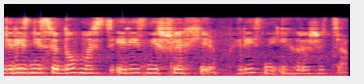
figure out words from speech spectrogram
різні свідомості і різні шляхи, різні ігри життя.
